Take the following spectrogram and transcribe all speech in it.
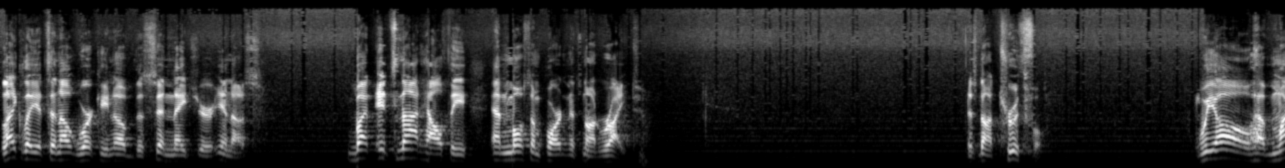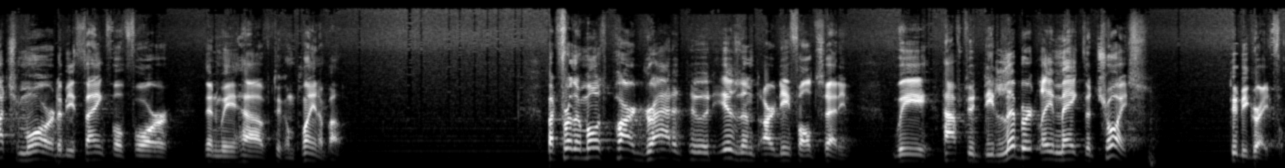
Likely it's an outworking of the sin nature in us. But it's not healthy, and most important, it's not right. It's not truthful. We all have much more to be thankful for than we have to complain about. But for the most part, gratitude isn't our default setting. We have to deliberately make the choice to be grateful.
